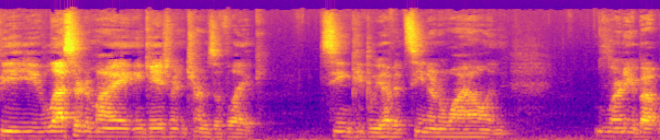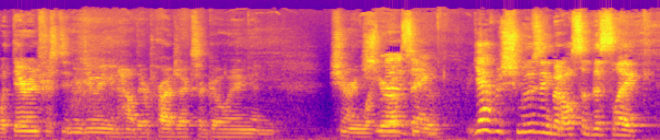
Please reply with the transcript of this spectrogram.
be lesser to my engagement in terms of like seeing people you haven't seen in a while and learning about what they're interested in doing and how their projects are going and sharing what you're up to. Schmoozing. Yeah, but schmoozing, but also this like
